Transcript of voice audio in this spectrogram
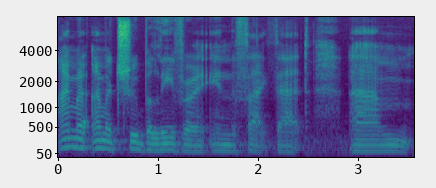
I'm a, I'm a true believer in the fact that um,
